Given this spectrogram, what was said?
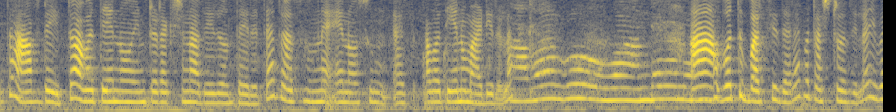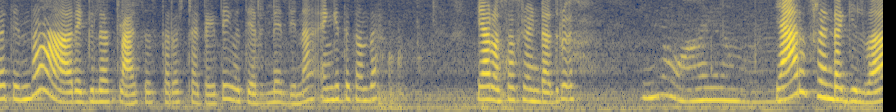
ಇತ್ತು ಹಾಫ್ ಡೇ ಇತ್ತು. ಅವತ್ತೇನು ಇಂಟ್ರಡಕ್ಷನ್ ಅದು ಇದು ಅಂತ ಇರುತ್ತೆ. ಅಥವಾ ಸುಮ್ಮನೆ ಏನೋ ಸುಮ್ ಅವತ್ತೇನು ಮಾಡಿರಲ್ಲ? ಹಾಂ ಅವತ್ತು ಬರ್ಸಿದ್ದಾರೆ ಬಟ್ ಅಷ್ಟೊಂದಿಲ್ಲ. ಇವತ್ತಿಂದ ರೆಗ್ಯುಲರ್ ಕ್ಲಾಸಸ್ ಥರ ಸ್ಟಾರ್ಟ್ ಆಗಿದೆ. ಇವತ್ತು ಎರಡನೇ ದಿನ. ಹೆಂಗಿತ್ತು ಕಂದ? ಯಾರು ಹೊಸ ಫ್ರೆಂಡ್ ಆದರೂ? ಯಾರು ಫ್ರೆಂಡ್ ಆಗಿಲ್ವಾ?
